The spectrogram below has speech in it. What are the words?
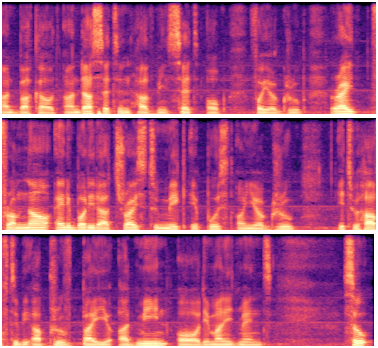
and back out. And that setting has been set up for your group. Right from now, anybody that tries to make a post on your group, it will have to be approved by your admin or the management. So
